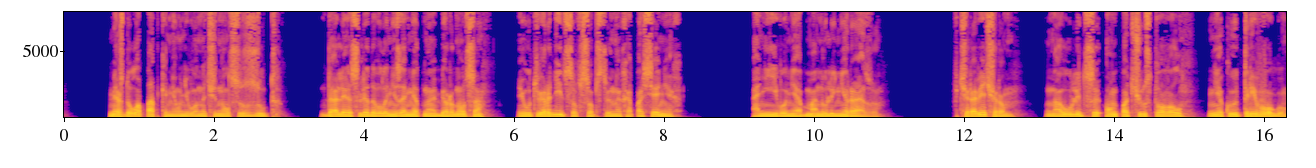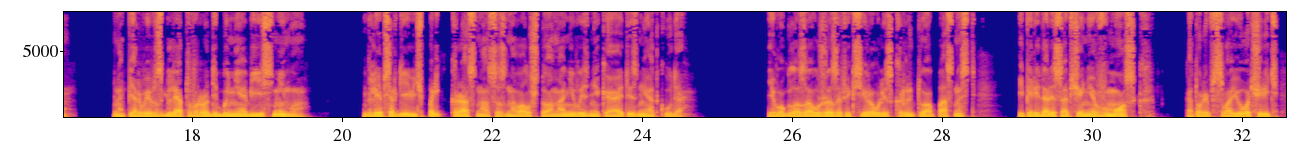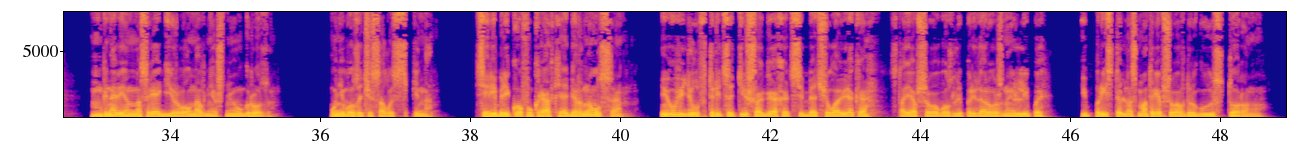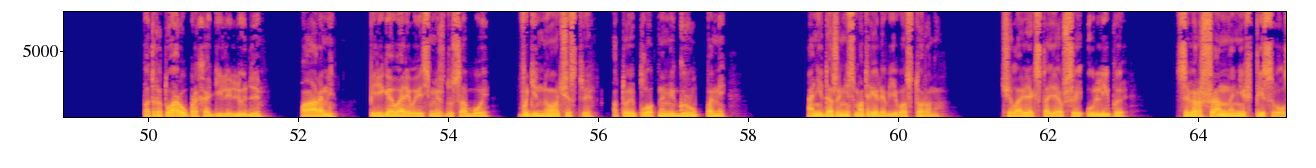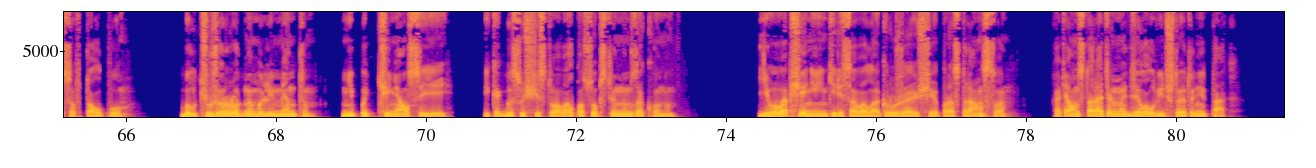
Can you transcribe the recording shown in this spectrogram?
Между лопатками у него начинался зуд. Далее следовало незаметно обернуться и утвердиться в собственных опасениях. Они его не обманули ни разу. Вчера вечером на улице он почувствовал некую тревогу, на первый взгляд вроде бы необъяснимую. Глеб Сергеевич прекрасно осознавал, что она не возникает из ниоткуда. Его глаза уже зафиксировали скрытую опасность и передали сообщение в мозг, который, в свою очередь, мгновенно среагировал на внешнюю угрозу. У него зачесалась спина. Серебряков украдкой обернулся и увидел в тридцати шагах от себя человека, стоявшего возле придорожной липы и пристально смотревшего в другую сторону. По тротуару проходили люди, парами, переговариваясь между собой, в одиночестве, а то и плотными группами. Они даже не смотрели в его сторону. Человек, стоявший у липы, совершенно не вписывался в толпу. Был чужеродным элементом, не подчинялся ей и как бы существовал по собственным законам. Его вообще не интересовало окружающее пространство, хотя он старательно делал вид, что это не так.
